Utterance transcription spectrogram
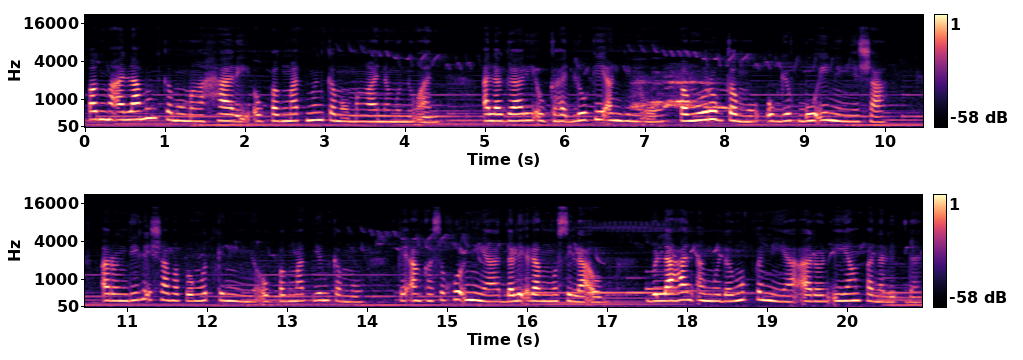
Pag maalamon kamo mga hari ug pagmatmon kamo mga namunuan, alagari ug kahadluki ang Ginoo, pangurog kamo ug yukbuin ninyo siya aron dili siya mapungot kaninyo og pagmatyon kamo kay ang kasuko niya dali rang mo sila og bulahan ang mudangop kaniya aron iyang panalipdan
